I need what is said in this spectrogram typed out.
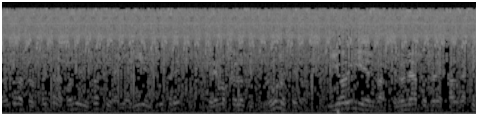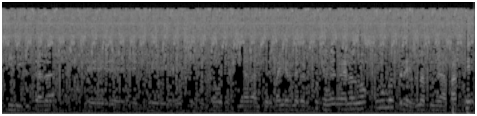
Por una sorpresa, el de Nicosia, y allí en Chipre tenemos que lo que es 1-0. Y hoy el Barcelona pues ha dejado casi eh, ante el Bayern Leverkusen. Ha ganado 1-3, una primera parte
